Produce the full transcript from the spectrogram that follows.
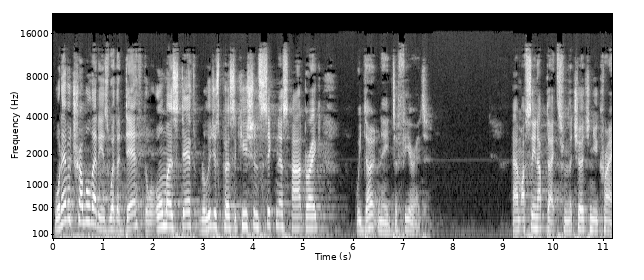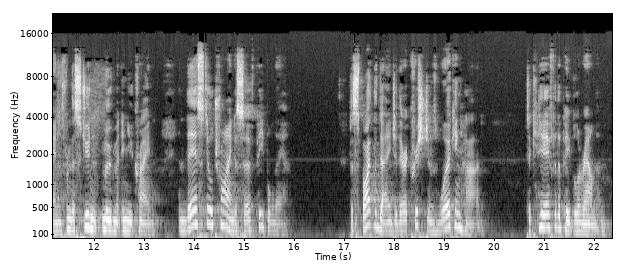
whatever trouble that is, whether death or almost death, religious persecution, sickness, heartbreak, we don't need to fear it. Um, I've seen updates from the church in Ukraine and from the student movement in Ukraine, and they're still trying to serve people there. Despite the danger, there are Christians working hard to care for the people around them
